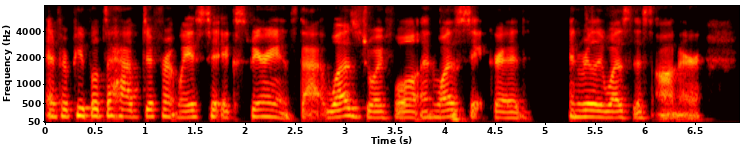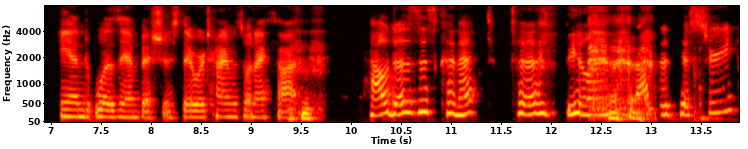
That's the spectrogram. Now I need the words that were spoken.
and for people to have different ways to experience that was joyful and was mm-hmm. sacred and really was this honor and was ambitious. There were times when I thought, how does this connect to the Alliance Baptist history?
